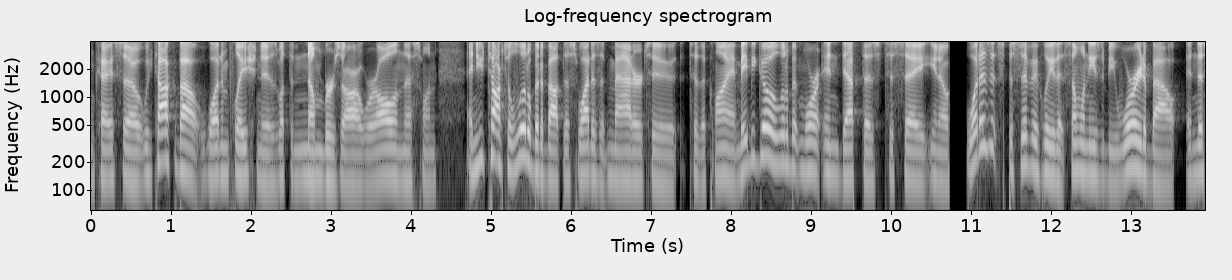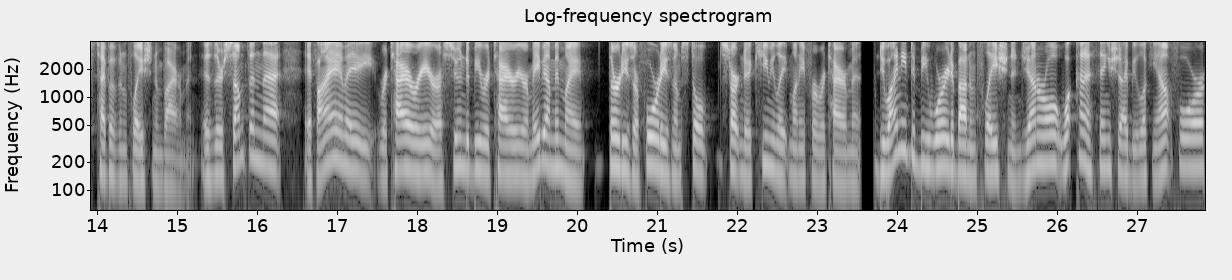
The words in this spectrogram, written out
Okay, so we talk about what inflation is, what the numbers are. We're all in this one, and you talked a little bit about this. Why does it matter to to the client? Maybe go a little bit more in depth as to say, you know, what is it specifically that someone needs to be worried about in this type of inflation environment? Is there something that if I am a retiree or a soon to be retiree, or maybe I'm in my 30s or 40s and I'm still starting to accumulate money for retirement, do I need to be worried about inflation in general? What kind of things should I be looking out for?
